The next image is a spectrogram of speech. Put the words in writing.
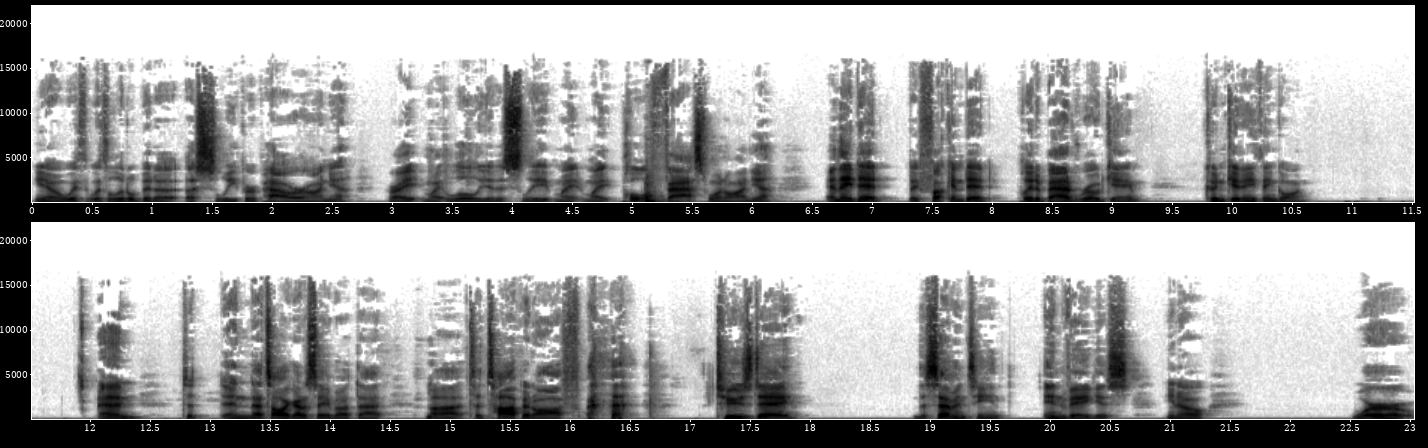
you know, with, with a little bit of a sleeper power on you, right? Might lull you to sleep, might, might pull a fast one on you. And they did. They fucking did. Played a bad road game. Couldn't get anything going. And to, and that's all I got to say about that. Uh, to top it off, Tuesday, the 17th in Vegas, you know, where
